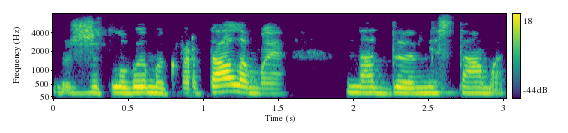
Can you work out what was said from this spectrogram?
житловими кварталами, над містами?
